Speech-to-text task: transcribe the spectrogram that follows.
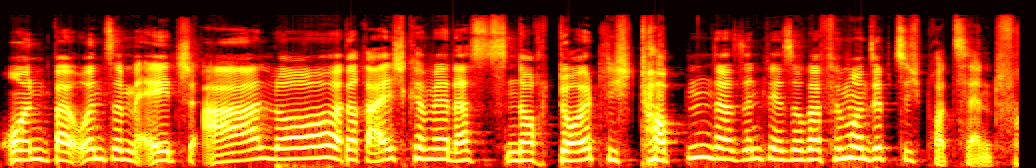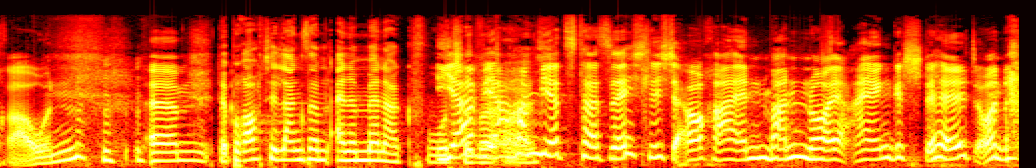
Und bei uns im HR-Law-Bereich können wir das noch deutlich toppen. Da sind wir sogar 75 Prozent Frauen. ähm, da braucht ihr langsam eine Männerquote. Ja, wir haben jetzt tatsächlich auch einen Mann neu eingestellt und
